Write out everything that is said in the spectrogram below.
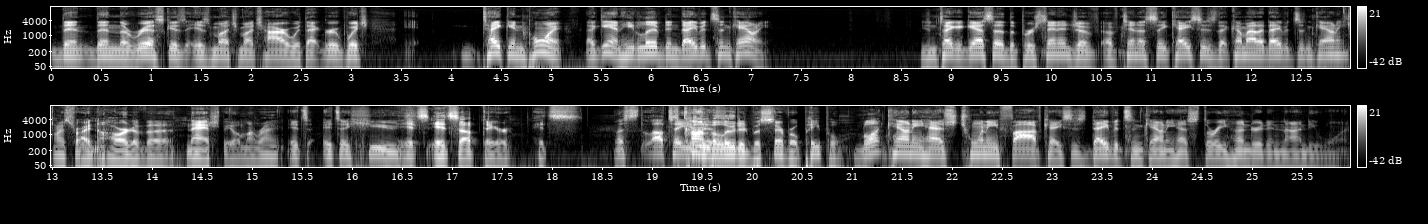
then then the risk is is much much higher with that group. Which, taking point again, he lived in Davidson County. You can take a guess of the percentage of, of Tennessee cases that come out of Davidson County. That's right in the heart of uh, Nashville, am I right? It's it's a huge. It's it's up there. It's let's. I'll tell you this. convoluted with several people. Blount County has 25 cases. Davidson County has 391.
